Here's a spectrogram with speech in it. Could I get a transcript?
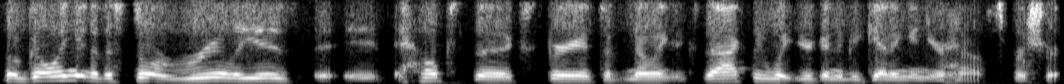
So going into the store really is it helps the experience of knowing exactly what you're going to be getting in your house for sure.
